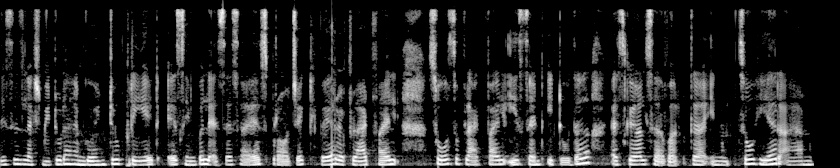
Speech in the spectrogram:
This is Lakshmi. Today I am going to create a simple SSIS project where a flat file, source flat file is sent into the SQL server. So here I am,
